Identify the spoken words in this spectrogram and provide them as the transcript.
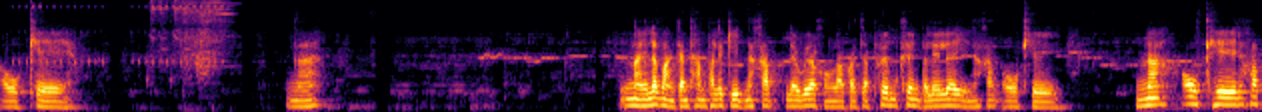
โอเค นะ ในระหว่างการทำภารกิจนะครับเลเวลของเราก็จะเพิ่มขึ้นไปเรื่อยๆนะครับ โอเค นะโอเคนะครับ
